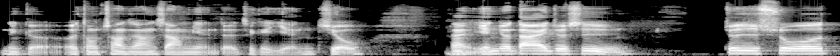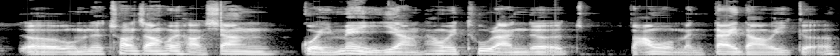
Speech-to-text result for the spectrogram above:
那个儿童创伤上面的这个研究。那研究大概就是就是说，呃，我们的创伤会好像鬼魅一样，它会突然的。把我们带到一个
